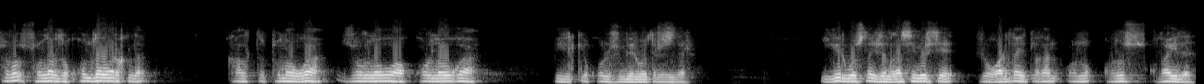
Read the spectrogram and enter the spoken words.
соларды қолдау арқылы халықты тонауға зорлауға қорлауға билікке қол ұшын беріп отырсыздар. Егер осылай жалғаса берсе жоғарыда айтылған құрылыс құлайды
